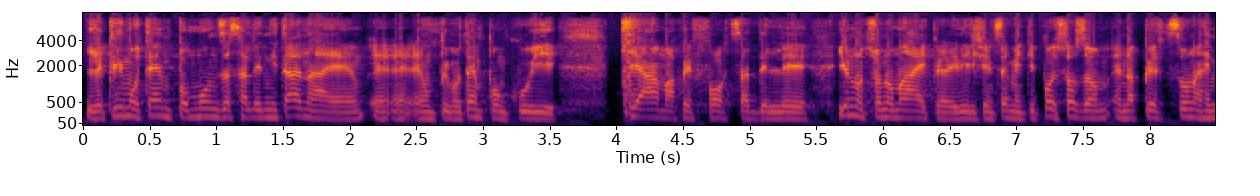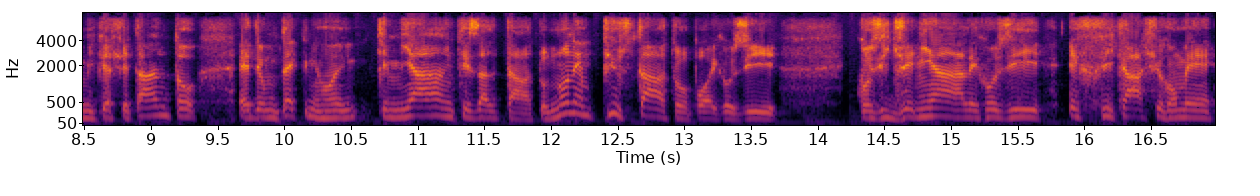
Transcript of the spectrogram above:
Il primo tempo Monza Salernitana è, è, è un primo tempo in cui chiama per forza delle. Io non sono mai per i licenziamenti, poi Sosa è una persona che mi piace tanto ed è un tecnico che mi ha anche esaltato. Non è più stato poi così così geniale, così efficace come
